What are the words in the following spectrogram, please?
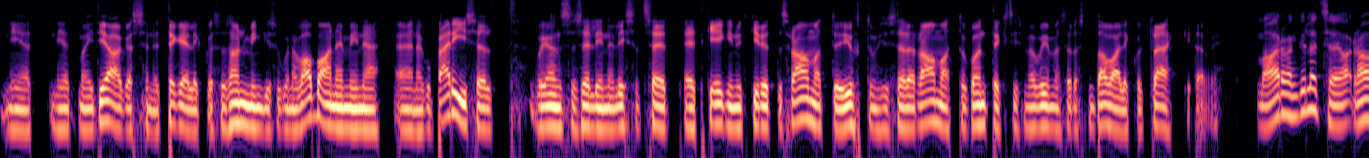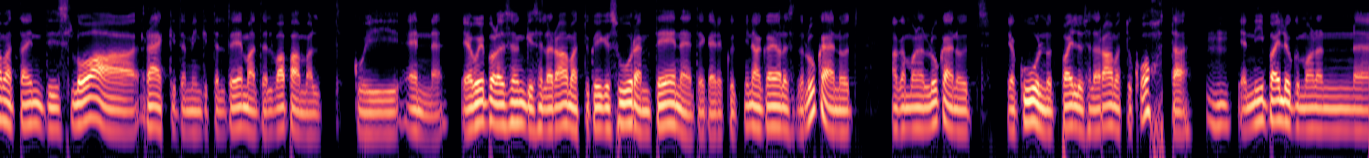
nii et, nii et ma ei tea, kas see nüüd tegelikkuses on mingisugune vabanemine äh, nagu päriselt või on see selline lihtsalt see, et, et keegi nüüd kirjutas raamatu ja juhtumisi selle raamatu kontekstis me võime sellest nüüd avalikult rääkida või? Ma arvan küll, et see raamat andis loa rääkida mingitel teemadel vabamalt kui enne. ja võib-olla see ongi selle raamatu kõige suurem teene tegelikult, mina ka ei ole seda lugenud, aga ma olen lugenud ja kuulnud palju selle raamatu kohta mm. -hmm. ja nii palju, kui ma olen äh,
